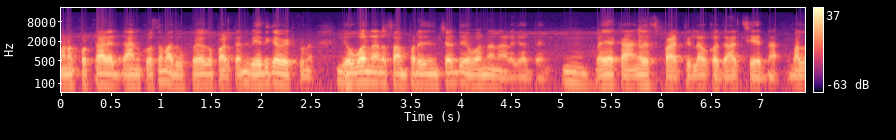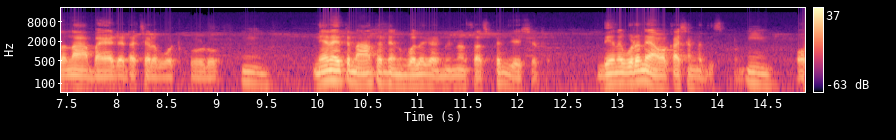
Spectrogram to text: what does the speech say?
మనం కొట్లాడే దానికోసం అది ఉపయోగపడుతుంది వేదిక పెట్టుకున్నాం ఎవరు నన్ను సంప్రదించద్దు ఎవరు నన్ను అడగద్దని. భయ కాంగ్రెస్ పార్టీలో ఒక దారి చేరిన మళ్ళీ నా బయోడేటా చెడగొట్టుకోడు. నేనైతే నాతో నేను పోలే మీరు నన్ను సస్పెండ్ చేశారు. దీన్ని కూడా నేను అవకాశంగా తీసుకున్నాను. ఓ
